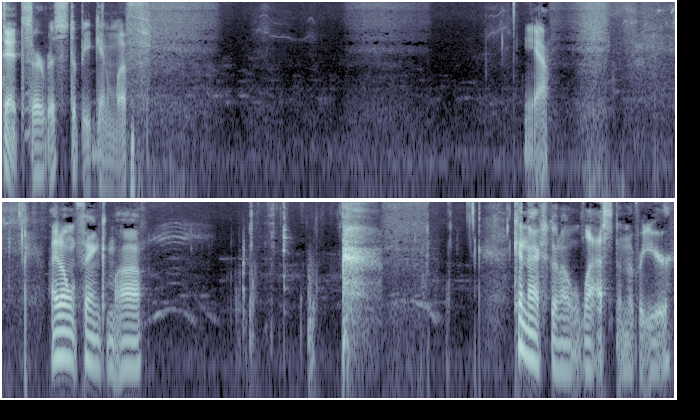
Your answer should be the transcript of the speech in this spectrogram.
Dead service to begin with. Yeah. I don't think my Kinect's gonna last another year.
